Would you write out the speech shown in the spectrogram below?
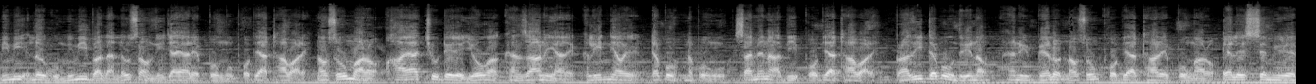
မိမိအလုပ်ကိုမိမိဘာသာလှုပ်ဆောင်နေကြရတဲ့ပုံကိုဖော်ပြထားပါတယ်။နောက်ဆုံးမှာတော့အာဟာရချို့တဲ့ယောဂခံစားနေရတဲ့ကလေးနှစ်ယောက်ရဲ့ဓာတ်ပုံနှစ်ပုံကိုစာမျက်နှာအပြည့်ဖော်ပြထားပါတယ်။ဘရာဇီးဓာတ်ပုံသတင်းနောက် Henry Bello နောက်ဆုံးဖော်ပြထားတဲ့ပုံကတော့ Alice Samuel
